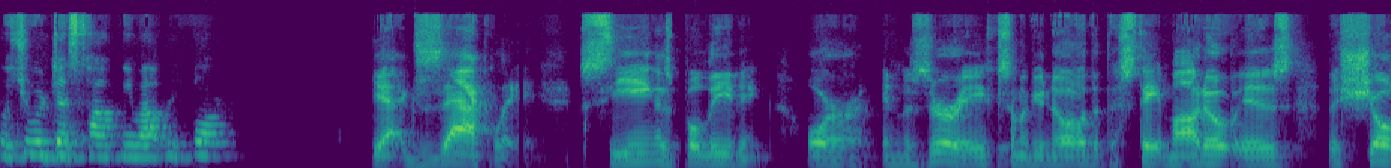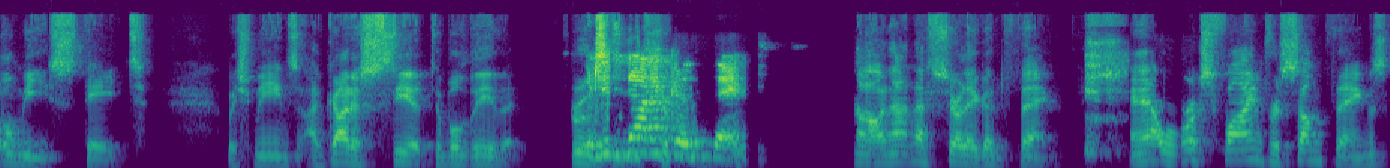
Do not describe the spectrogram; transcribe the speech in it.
what you were just talking about before? Yeah, exactly. Seeing is believing. Or in Missouri, some of you know that the state motto is the show me state, which means I've got to see it to believe it. Prove Which it. is not a good thing. No, not necessarily a good thing. And that works fine for some things,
